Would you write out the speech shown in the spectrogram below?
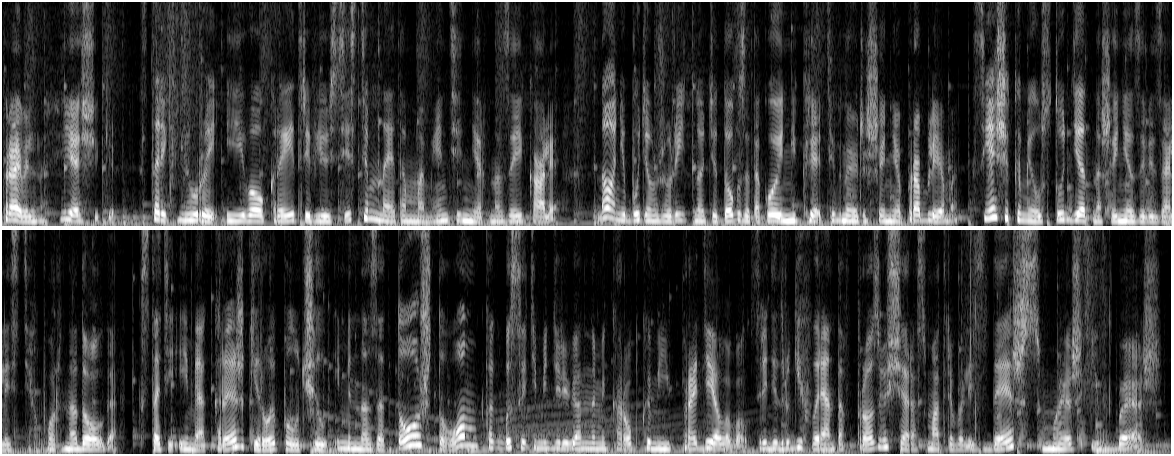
Правильно, ящики. Старик Мюррей и его Crate Review System на этом моменте нервно заикали. Но не будем журить Naughty Dog за такое некреативное решение проблемы. С ящиками у студии отношения завязались с тех пор надолго. Кстати, имя Крэш герой получил именно за то, что он как бы с этими деревянными коробками и проделывал. Среди других вариантов прозвища рассматривались Dash, Smash и Bash.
